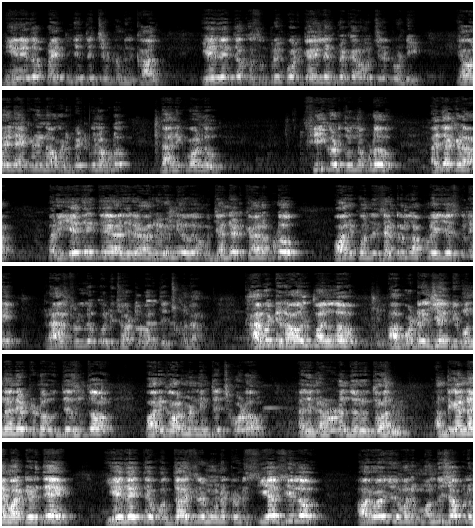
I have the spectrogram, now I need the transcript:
నేనేదో ప్రయత్నం చేసి తెచ్చినటువంటిది కాదు. ఏదైతే ఒక సుప్రీంకోర్టు గైడ్ లైన్ ప్రకారం వచ్చినటువంటి ఎవరైనా ఎక్కడైనా ఒకటి పెట్టుకున్నప్పుడు దానికి వాళ్ళు ఫీ కడుతున్నప్పుడు అది అక్కడ మరి ఏదైతే అది రెవెన్యూ జనరేట్ కానప్పుడు వారు కొన్ని సెంటర్లు అప్లై చేసుకుని రాష్ట్రంలో కొన్ని చోట్ల వారు తెచ్చుకున్నారు. కాబట్టి రావులపాలెంలో ఆ పొటెన్షియాలిటీ ఉందనేటువంటి ఉద్దేశంతో వారి గవర్నమెంట్ నుంచి తెచ్చుకోవడం అది నడవడం జరుగుతోంది. అందుకన్నా మాట్లాడితే ఏదైతే వృద్ధాశ్రమం ఉన్నటువంటి సిఆర్సీలో ఆ రోజు మన మందు షాపులు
